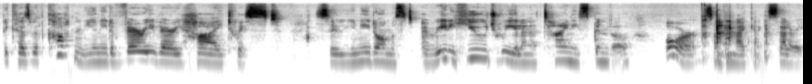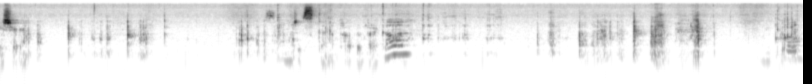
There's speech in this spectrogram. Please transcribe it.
Because with cotton you need a very very high twist. So you need almost a really huge wheel and a tiny spindle or something like an accelerator. So I'm just going to pop it back on. There we go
